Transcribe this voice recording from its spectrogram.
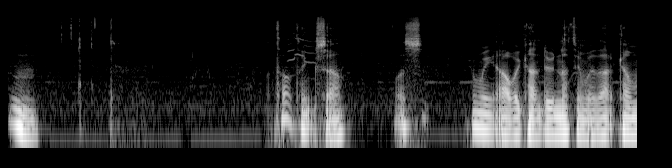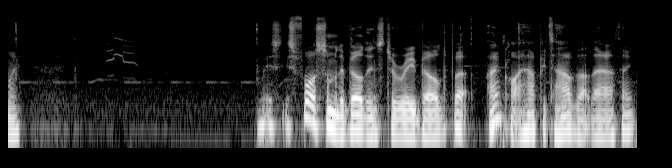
Hmm. I don't think so. Let's. Can we? Oh, we can't do nothing with that, can we? It's, it's for some of the buildings to rebuild, but I'm quite happy to have that there. I think.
